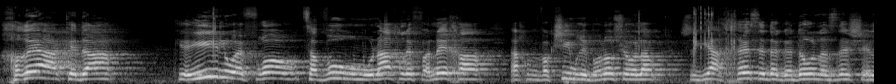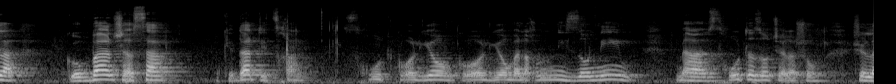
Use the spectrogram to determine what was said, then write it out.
אחרי העקדה, כאילו אפרום צבור ומונח לפניך, אנחנו מבקשים, ריבונו של עולם, שיהיה החסד הגדול הזה של הקורבן שעשה עקדת יצחק. זכות כל יום, כל יום אנחנו ניזונים מהזכות הזאת של, השופ... של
